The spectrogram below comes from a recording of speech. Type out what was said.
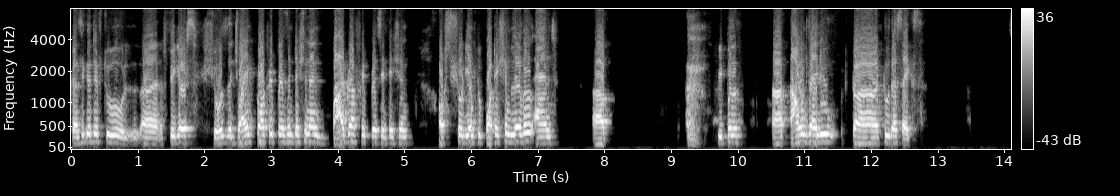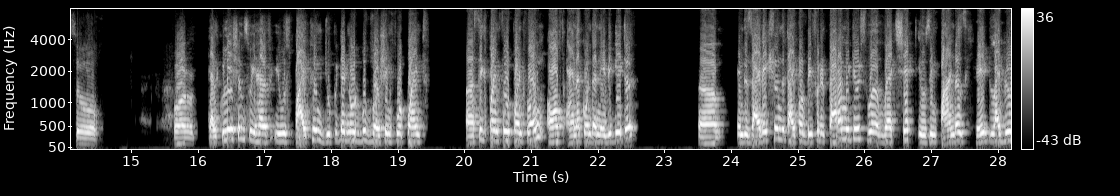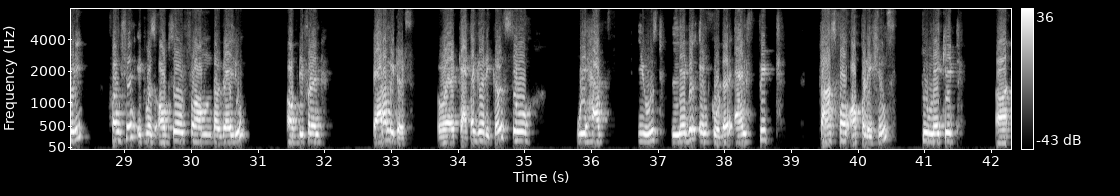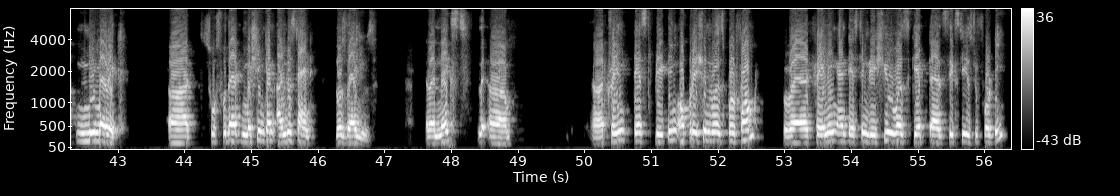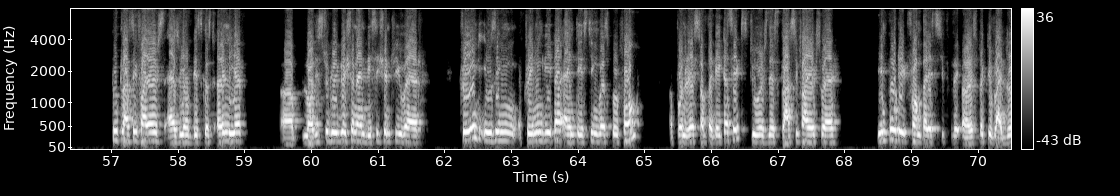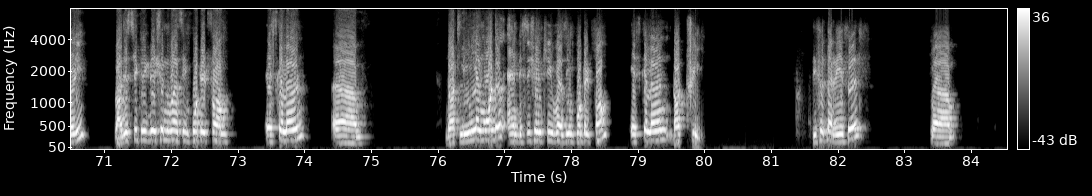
consecutive to uh, figures shows the joint plot representation and bar graph representation of sodium to potassium level and uh, people uh, count value uh, to the sex. So for calculations, we have used Python Jupyter Notebook version 4.6.4.1 uh, of Anaconda Navigator. In this direction, the type of different parameters were, were checked using Pandas head library function, it was observed from the value of different parameters were categorical. So we have used label encoder and fit transform operations to make it uh, numeric uh, so, so that machine can understand those values. The next uh, uh, train test splitting operation was performed where training and testing ratio was kept as 60 to 40 two classifiers, as we have discussed earlier, uh, logistic regression and decision tree were trained using training data and testing was performed upon rest of the data sets towards these classifiers were imported from the uh, respective library. Logistic regression was imported from sklearn um, dot linear model and decision tree was imported from sklearn dot tree. These are the results. Um,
